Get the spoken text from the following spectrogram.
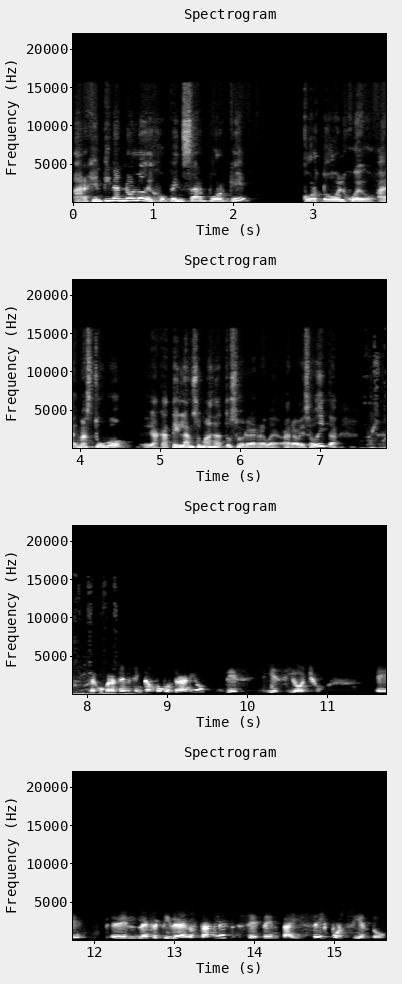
Argentina no lo dejó pensar porque cortó el juego. Además tuvo, eh, acá te lanzo más datos sobre Arabia Saudita. Recuperaciones en campo contrario, 18. Eh, la efectividad de los tackles, 76%,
